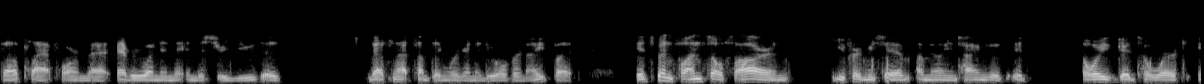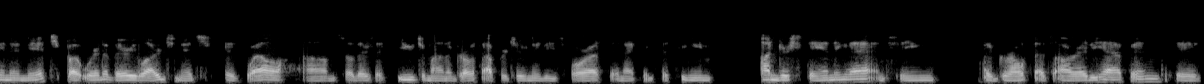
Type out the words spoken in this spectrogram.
the platform that everyone in the industry uses. That's not something we're going to do overnight, but it's been fun so far. And you've heard me say a, million times, it, it's always good to work in a niche, but we're in a very large niche as well. Um, so there's a huge amount of growth opportunities for us, and I think the team understanding that and seeing the growth that's already happened is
